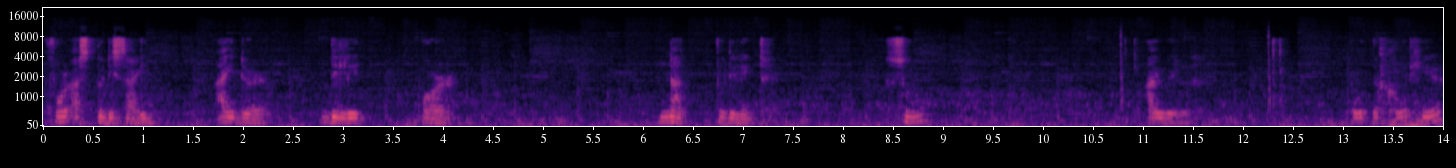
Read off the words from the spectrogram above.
for us to decide either delete or not to delete. So I will put the code here.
